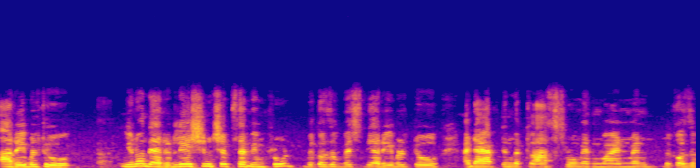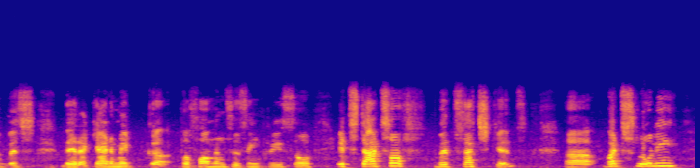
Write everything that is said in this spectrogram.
are able to you know their relationships have improved because of which they are able to adapt in the classroom environment because of which their academic uh, performance is increased so it starts off with such kids uh, but slowly uh,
